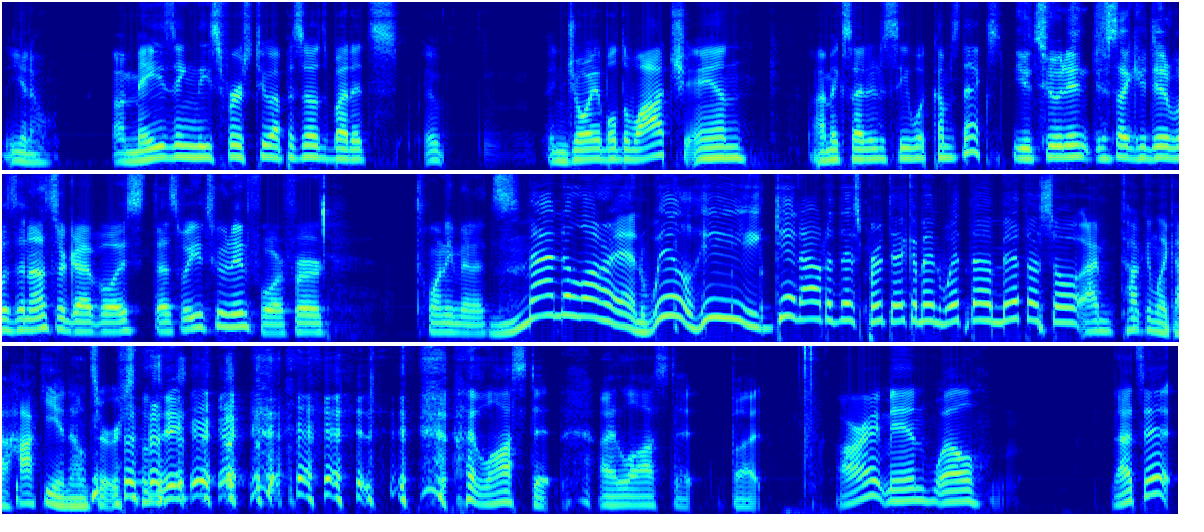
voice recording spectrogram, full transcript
you know, amazing these first two episodes, but it's uh, enjoyable to watch and I'm excited to see what comes next. You tune in just like you did with an announcer guy voice. That's what you tune in for for twenty minutes. Mandalorian, will he get out of this predicament with the mythosaur? I'm talking like a hockey announcer or something. I lost it. I lost it. But all right, man. Well, that's it.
